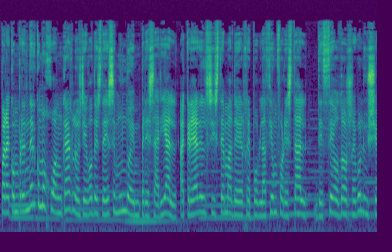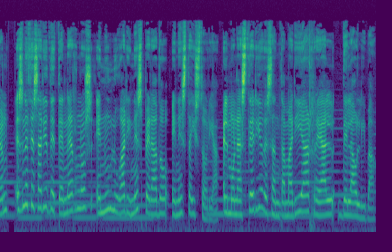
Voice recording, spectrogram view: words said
Para comprender cómo Juan Carlos llegó desde ese mundo empresarial a crear el sistema de repoblación forestal de CO2 Revolution, es necesario detenernos en un lugar inesperado en esta historia, el monasterio de Santa María Real de la Oliva.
